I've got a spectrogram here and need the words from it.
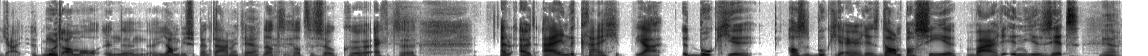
ja, het moet allemaal in een uh, jambis pentameter. Ja, dat, ja, dat is ook echt. en uiteindelijk krijg je, ja, het boekje. Als het boekje er is, dan pas zie je waarin je zit. Ja.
